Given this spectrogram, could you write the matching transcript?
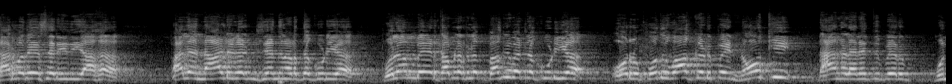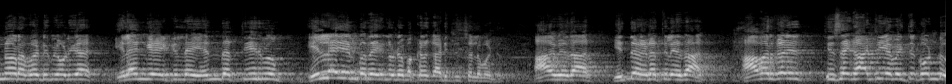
சர்வதேச ரீதியாக பல நாடுகள் சேர்ந்து நடத்தக்கூடிய புலம்பெயர் தமிழர்களும் பங்கு பெற்றக்கூடிய ஒரு பொது வாக்கெடுப்பை நோக்கி நாங்கள் அனைத்து பேரும் முன்னேற வேண்டுமே ஒழிய இலங்கைக்குள்ளே எந்த தீர்வும் இல்லை என்பதை எங்களுடைய மக்களுக்கு அடித்து சொல்ல வேண்டும். ஆகவேதான் இந்த இடத்திலே தான் அவர்கள் திசை காட்டிய வைத்துக் கொண்டு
